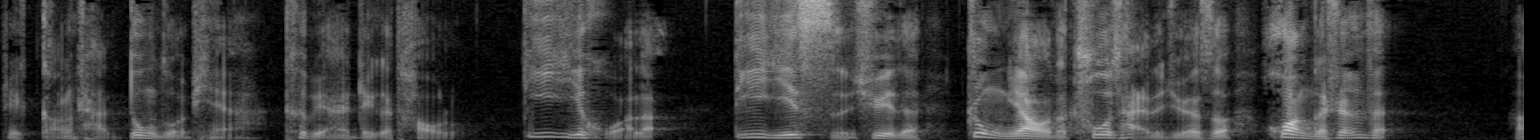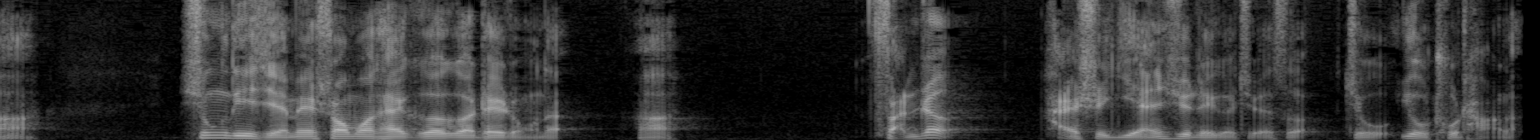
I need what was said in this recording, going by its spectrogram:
这港产动作片啊，特别爱这个套路。第一集火了，低级死去的重要的出彩的角色换个身份，啊，兄弟姐妹、双胞胎哥哥这种的啊，反正还是延续这个角色，就又出场了。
